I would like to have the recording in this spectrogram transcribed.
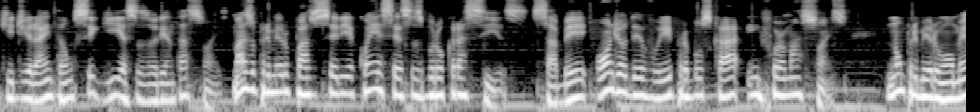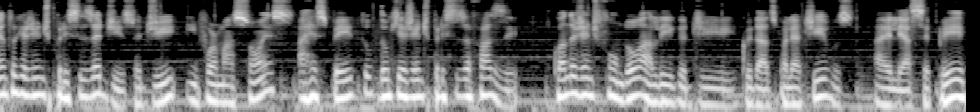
que dirá então seguir essas orientações. Mas o primeiro passo seria conhecer essas burocracias, saber onde eu devo ir para buscar informações. Num primeiro momento, o que a gente precisa é disso, é de informações a respeito do que a gente precisa fazer. Quando a gente fundou a Liga de Cuidados Paliativos, a LACP,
